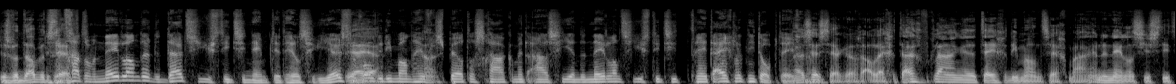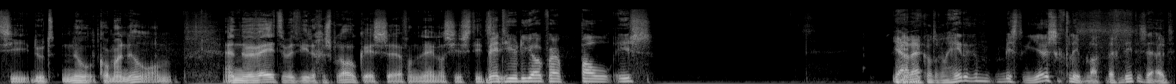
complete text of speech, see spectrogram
Dus wat dat betreft... Dus het gaat om een Nederlander. De Duitse justitie neemt dit heel serieus. De rol die die man heeft gespeeld als schakel met Azië. En de Nederlandse justitie treedt eigenlijk niet op tegen nou, Zij sterker nog allerlei getuigenverklaringen tegen die man, zeg maar. En de Nederlandse justitie doet 0,0 om. En we weten met wie er gesproken is uh, van de Nederlandse justitie. Weten jullie ook waar Paul is? Ja, nee, komt er een hele mysterieuze glimlach. Leg dit eens uit.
